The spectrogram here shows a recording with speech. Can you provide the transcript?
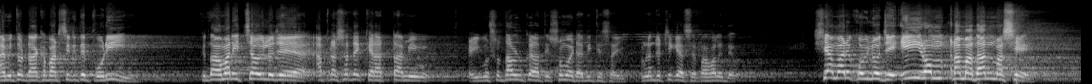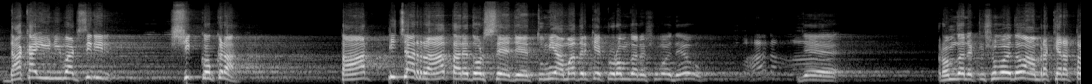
আমি তো ঢাকা ভার্সিটিতে পড়ি, কিন্তু আমার ইচ্ছা হইল যে আপনার সাথে কেরাতটা আমি এই বছর দারুল কেরাতের সময়টা দিতে চাই। বললাম যে, ঠিক আছে, তাহলে দেও। সে আমারে কইল যে, এই রম, রামাদান মাসে ঢাকা ইউনিভার্সিটির শিক্ষকরা তার টিচাররা তারে ধরছে যে তুমি আমাদেরকে একটু রমজানের সময় দেও। যে রমজান একটু সময় দাও আমরা কেরাতটা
